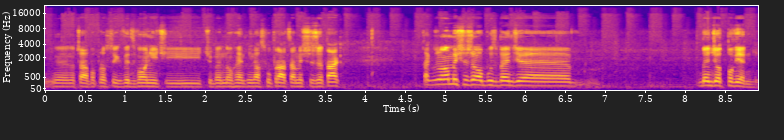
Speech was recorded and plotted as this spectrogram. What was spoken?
Y, No, trzeba po prostu ich wydzwonić i czy będą chętni na współpracę. Myślę, że tak. Także no, myślę, że obóz będzie, będzie odpowiedni.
